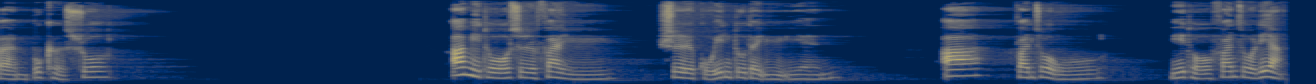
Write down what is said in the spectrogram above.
本不可说。阿弥陀是梵语，是古印度的语言。阿翻作无，弥陀翻作量，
